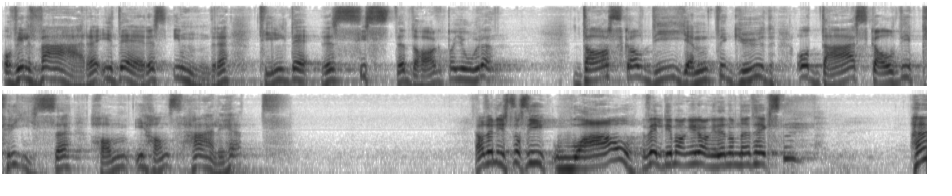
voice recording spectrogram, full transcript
og vil være i deres indre til deres siste dag på jorden. Da skal de hjem til Gud, og der skal de prise ham i hans herlighet. Jeg hadde lyst til å si 'wow' veldig mange ganger gjennom den teksten. Hæ?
